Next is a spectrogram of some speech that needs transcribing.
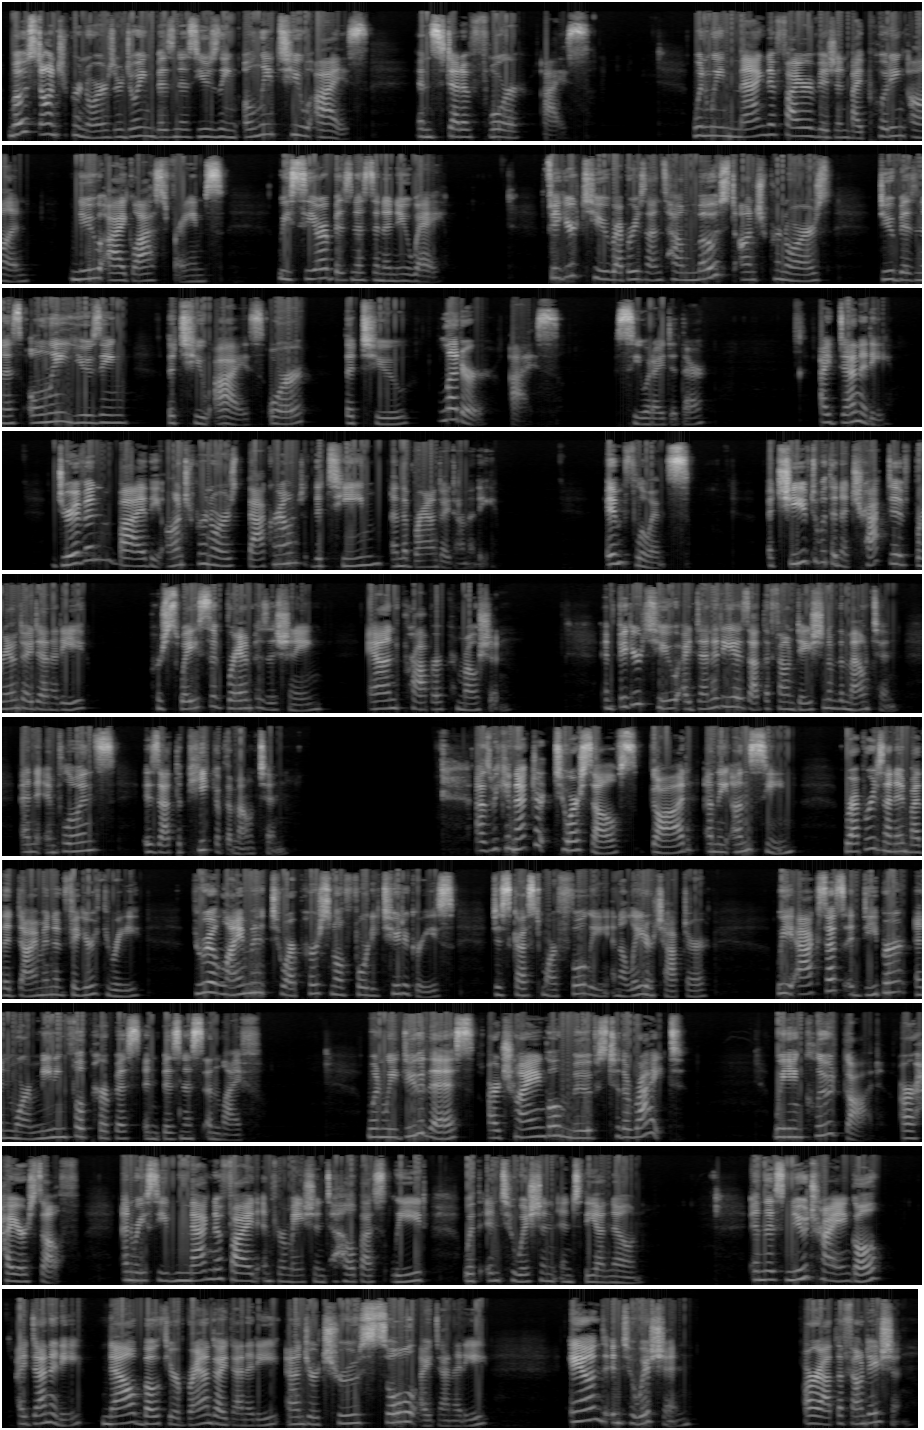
Most entrepreneurs are doing business using only two eyes instead of four eyes. When we magnify our vision by putting on new eyeglass frames, we see our business in a new way. Figure 2 represents how most entrepreneurs do business only using the two eyes or the two letter eyes. See what I did there? Identity driven by the entrepreneur's background, the team, and the brand identity. Influence, achieved with an attractive brand identity, persuasive brand positioning, and proper promotion. In figure two, identity is at the foundation of the mountain, and influence is at the peak of the mountain. As we connect to ourselves, God, and the unseen, represented by the diamond in figure three, through alignment to our personal 42 degrees, discussed more fully in a later chapter, we access a deeper and more meaningful purpose in business and life. When we do this, our triangle moves to the right. We include God, our higher self, and receive magnified information to help us lead with intuition into the unknown. In this new triangle, identity, now both your brand identity and your true soul identity and intuition are at the foundation.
